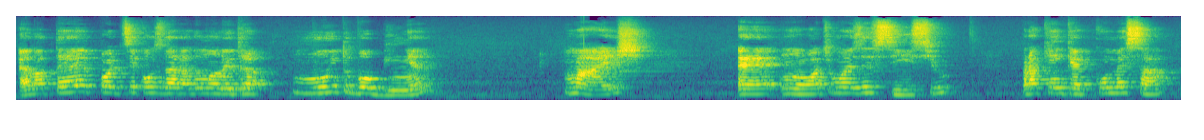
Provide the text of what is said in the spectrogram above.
Ela até pode ser considerada uma letra muito bobinha, mas é um ótimo exercício para quem quer começar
